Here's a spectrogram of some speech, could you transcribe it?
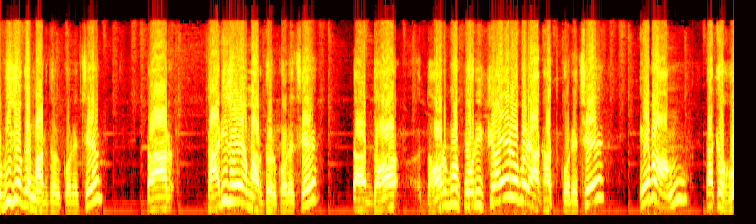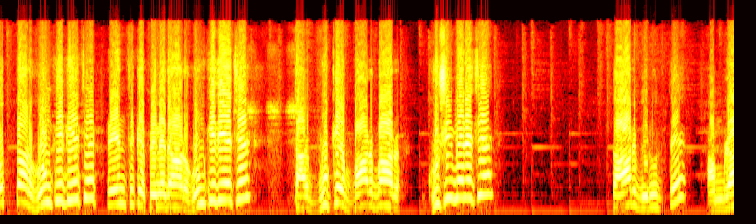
অভিযোগে মারধর করেছে, তার দাড়ি ধরে মারধর করেছে, তার ধর্ম পরিচয়ের ওপরে আঘাত করেছে এবং তাকে হত্যার হুমকি দিয়েছে, ট্রেন থেকে ফেলে দেওয়ার হুমকি দিয়েছে, তার বুকে বারবার ঘুষি মেরেছে। তার বিরুদ্ধে আমরা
